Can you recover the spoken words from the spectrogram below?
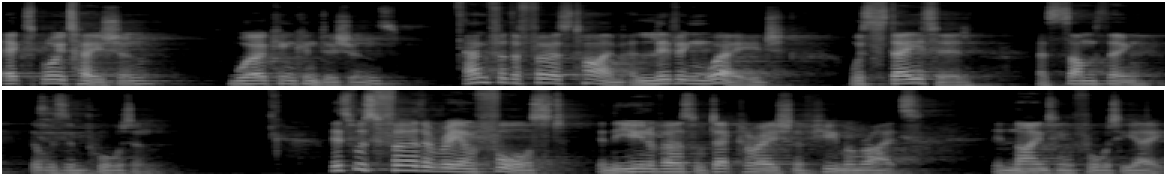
exploitation, working conditions, and for the first time, a living wage was stated as something that was important. This was further reinforced in the Universal Declaration of Human Rights in 1948,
